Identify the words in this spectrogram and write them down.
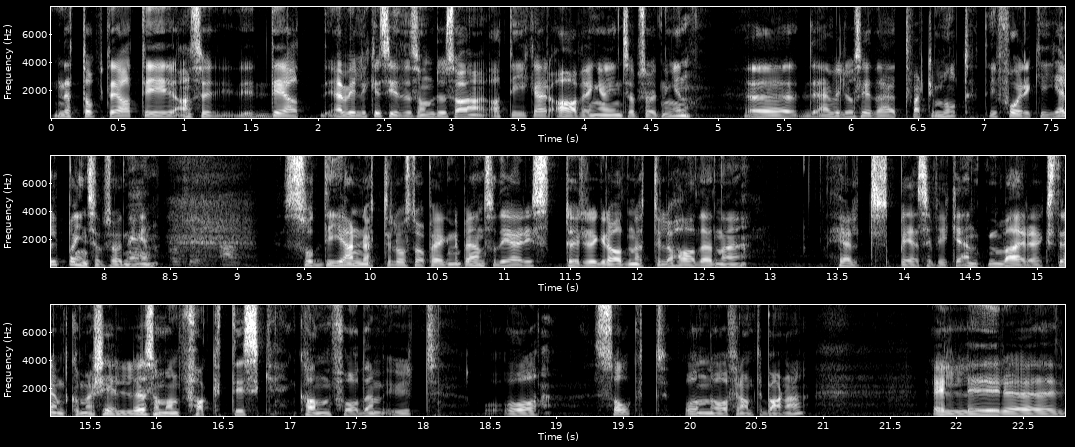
nettopp det at de Altså, det at Jeg vil ikke si det som du sa, at de ikke er avhengig av innkjøpsordningen. Eh, Jeg vil jo si det er tvert imot. De får ikke hjelp av innkjøpsordningen. Så de er nødt til å stå på egne ben, så de er i større grad nødt til å ha denne helt spesifikke, enten være ekstremt kommersielle, så man faktisk kan få dem ut og solgt og nå fram til barna. Eller eh,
